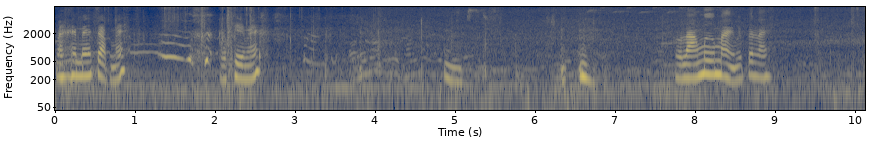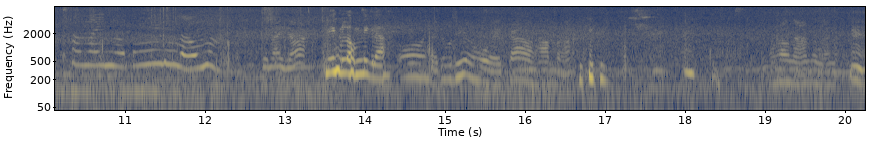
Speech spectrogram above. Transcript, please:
มาให้แม่จับไหม โอเคไหมอืมอืมเราล้างมือใหม่ไม่เป็นไร ทำไมหนูต้องล้มอะ เป็นไรจ๊ะยิ่งล้มอีกแล้ว โอ้ยไหนดูที่โอ้ยก้าวทำเหรอเอาเข้าน้ำตรงนั้นน่ะอ่า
